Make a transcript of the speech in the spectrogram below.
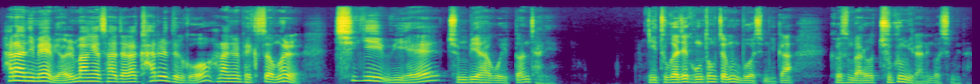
하나님의 멸망의 사자가 칼을 들고 하나님의 백성을 치기 위해 준비하고 있던 자리. 이 두 가지의 공통점은 무엇입니까? 그것은 바로 죽음이라는 것입니다.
